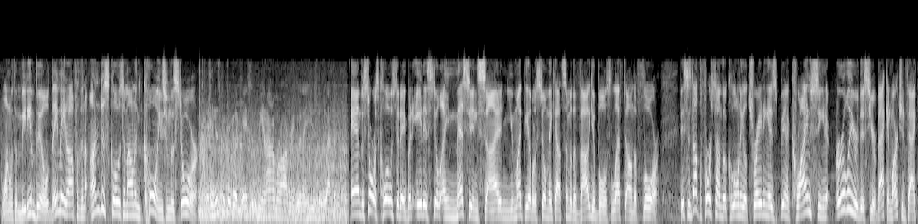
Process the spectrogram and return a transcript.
one with a medium build, they made off with an undisclosed amount in coins from the store. In this particular case, it would be an armed robbery where they used a weapon. And the store is closed today, but it is still a mess inside, and you might be able to still make out some of the valuables left on the floor. This is not the first time, though, Colonial Trading has been a crime scene earlier this year. Back in March, in fact,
